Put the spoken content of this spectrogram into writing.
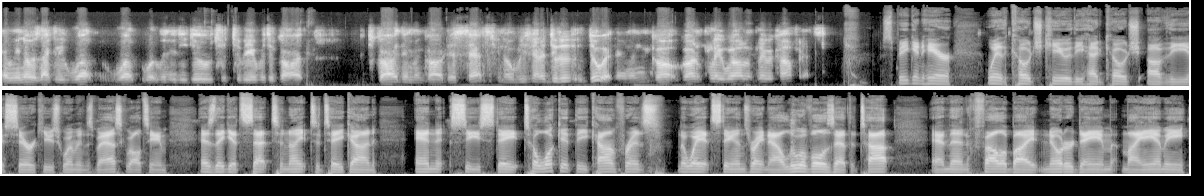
and we know exactly what what, what we need to do to, to be able to guard to guard them and guard their sets. You know, we just got to do do it and go go out and play well and play with confidence. Speaking here with Coach Q, the head coach of the Syracuse women's basketball team, as they get set tonight to take on NC State. To look at the conference the way it stands right now, Louisville is at the top, and then followed by Notre Dame, Miami,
